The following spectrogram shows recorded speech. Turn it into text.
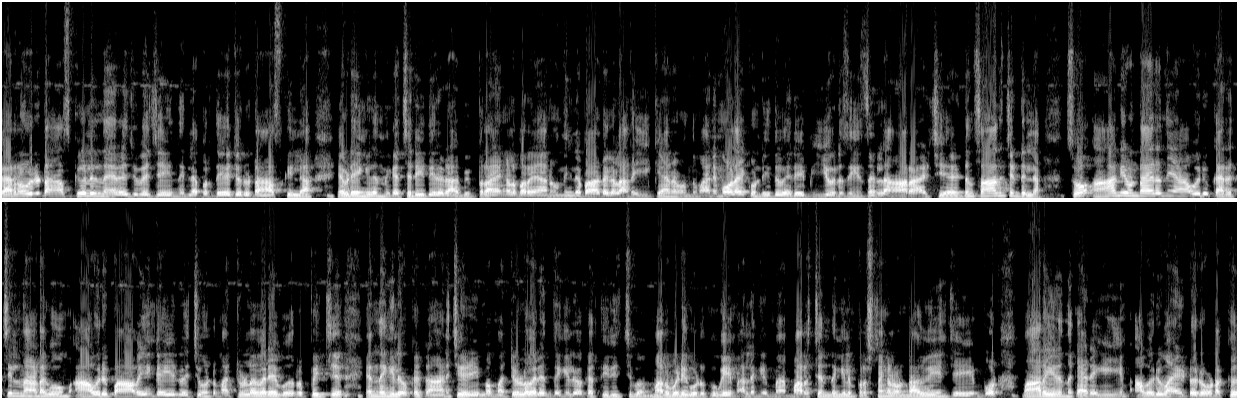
കാരണം ഒരു ടാസ്കുകളിൽ നേരെ ചുവ ചെയ്യുന്നില്ല. പ്രത്യേകിച്ച് ഒരു ടാസ്ക് ഇല്ല. എവിടെയെങ്കിലും മികച്ച രീതിയിൽ ഒരു അഭിപ്രായങ്ങൾ പറയാനോ നിലപാടുകൾ അറിയിക്കാനോ ഒന്നും അനുമോളെ കൊണ്ട് ഇതുവരെയും ഈ ഒരു സീസണിൽ ആറാഴ്ചയായിട്ടും സാധിച്ചിട്ടില്ല. സോ ആകെ ഉണ്ടായിരുന്ന ആ ഒരു കരച്ചിൽ നാടകവും ആ ഒരു പാവയും കയ്യിൽ വെച്ചുകൊണ്ട് മറ്റുള്ളവരെ വെറുപ്പിച്ച് എന്തെങ്കിലുമൊക്കെ കാണിച്ചു കഴിയുമ്പോൾ മറ്റുള്ളവർ എന്തെങ്കിലുമൊക്കെ തിരിച്ച് മറുപടി കൊടുക്കുകയും അല്ലെങ്കിൽ മറിച്ച് എന്തെങ്കിലും പ്രശ്നങ്ങൾ ഉണ്ടാകുകയും ചെയ്യുമ്പോൾ മാറിയിരുന്ന് കരയുകയും അവരുമായിട്ട് ഒരു ഉടക്ക്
